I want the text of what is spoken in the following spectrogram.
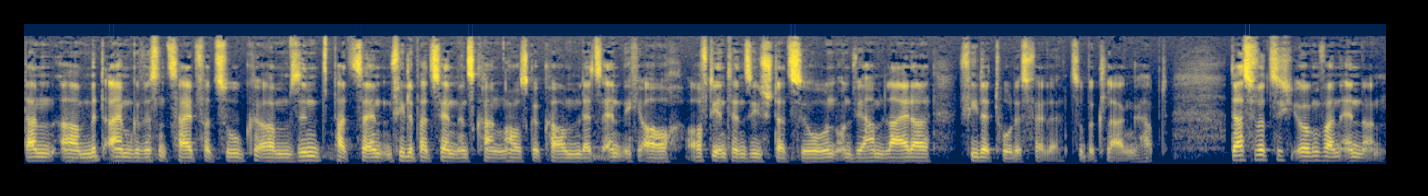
dann ähm, mit einem gewissen Zeitverzug sind Patienten, viele Patienten ins Krankenhaus gekommen, letztendlich auch auf die Intensivstation und wir haben leider viele Todesfälle zu beklagen gehabt. Das wird sich irgendwann ändern.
